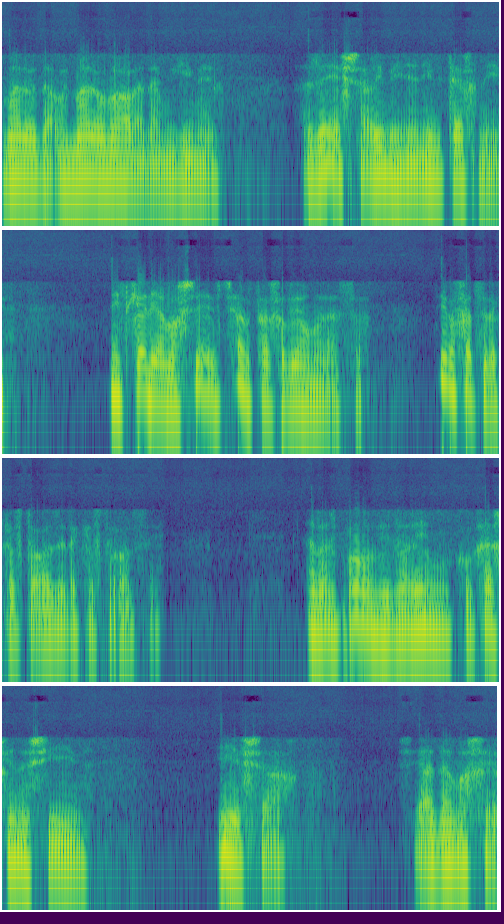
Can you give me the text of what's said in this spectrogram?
מה, לא, מה לומר לאדם ג', אז זה אפשרי בעניינים טכניים. נתקע לי המחשב, תשאל את החבר מה לעשות. תלחץ על הכפתור הזה, לכפתור הזה. אבל פה בדברים כל כך אנושיים, אי אפשר שאדם אחר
